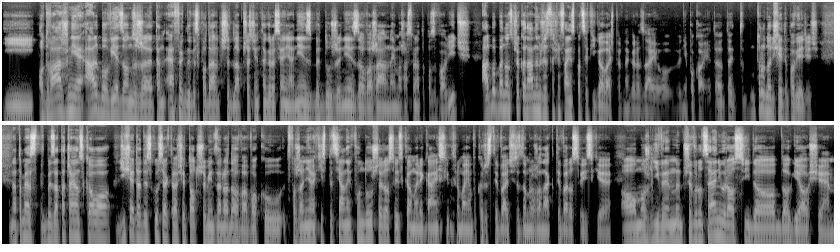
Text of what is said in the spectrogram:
i odważnie albo wiedząc, że ten efekt gospodarczy dla przeciętnego Rosjania nie jest zbyt duży, nie jest zauważalny i można sobie na to pozwolić, albo będąc przekonanym, że jesteśmy w stanie spacyfikować pewnego rodzaju niepokoje. To, to, to trudno dzisiaj to powiedzieć. Natomiast jakby zataczając koło, dzisiaj ta dyskusja, która się toczy międzynarodowa wokół tworzenia jakichś specjalnych funduszy rosyjsko-amerykańskich, które mają wykorzystywać zamrożone aktywa rosyjskie, o możliwym przywróceniu Rosji do, do G8,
